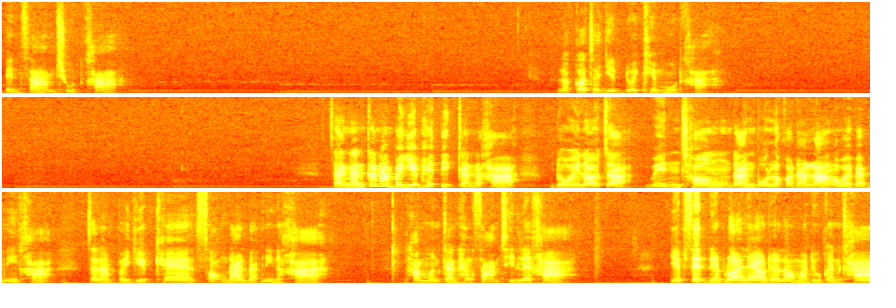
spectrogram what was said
เป็น 3 ชุดค่ะ แล้วก็จะยึดด้วยเข็มหมุดค่ะ จากนั้นก็นำไปเย็บให้ติดกันนะคะ โดยเราจะเว้นช่องด้านบนแล้วก็ด้านล่างเอาไว้แบบนี้ค่ะ จะนำไปเย็บแค่ 2 ด้านแบบนี้นะคะทำเหมือนกันทั้ง 3 ชิ้นเลยค่ะ เย็บเสร็จเรียบร้อยแล้ว เดี๋ยวเรามาดูกันค่ะ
